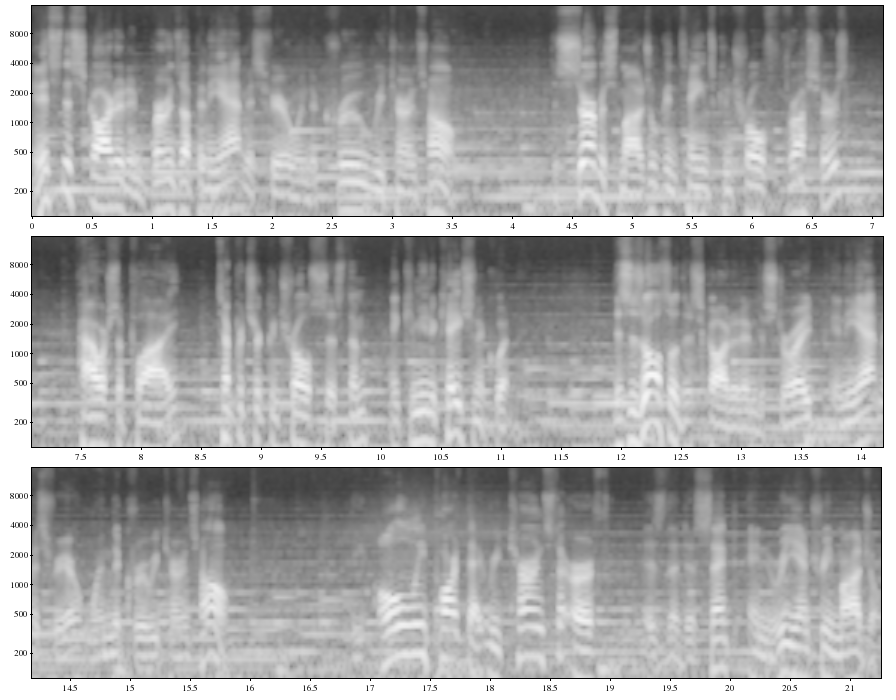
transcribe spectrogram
and it's discarded and burns up in the atmosphere when the crew returns home. The service module contains control thrusters, power supply, temperature control system, and communication equipment. This is also discarded and destroyed in the atmosphere when the crew returns home. The only part that returns to Earth is the descent and re-entry module.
